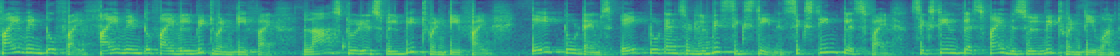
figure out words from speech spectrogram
5 into 5 5 into 5 will be 25 last two digits will be 25 8 2 times 8 2 times it will be 16 16 plus 5 16 plus 5 this will be 21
